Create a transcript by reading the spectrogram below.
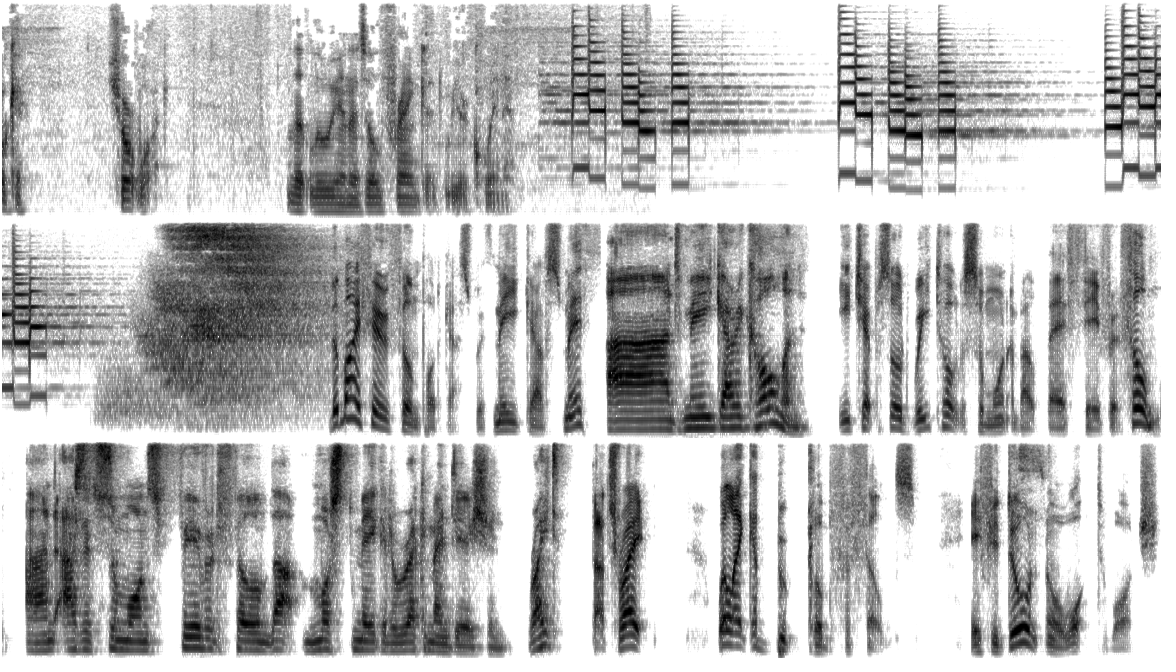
okay. Short walk. Let Louis and his old friend get reacquainted. The My Favorite Film podcast with me, Gav Smith. And me, Gary Coleman. Each episode, we talk to someone about their favorite film. And as it's someone's favorite film, that must make it a recommendation, right? That's right. We're like a book club for films. If you don't know what to watch,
